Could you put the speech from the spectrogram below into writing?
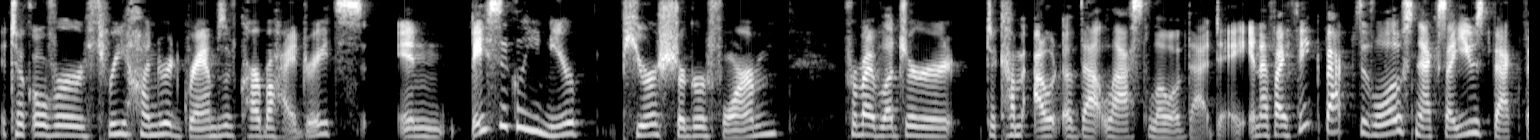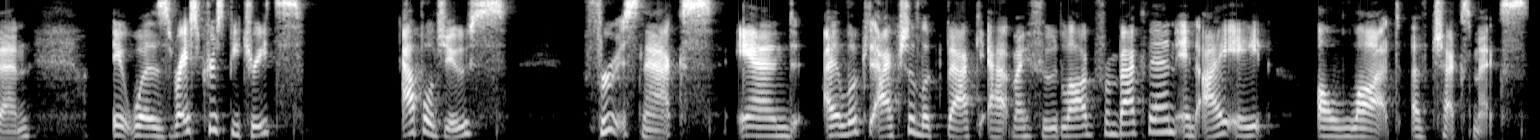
It took over 300 grams of carbohydrates in basically near pure sugar form for my blood sugar to come out of that last low of that day. And if I think back to the low snacks I used back then, it was Rice Krispie treats, apple juice, fruit snacks. And I looked, actually looked back at my food log from back then and I ate a lot of Chex Mix.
